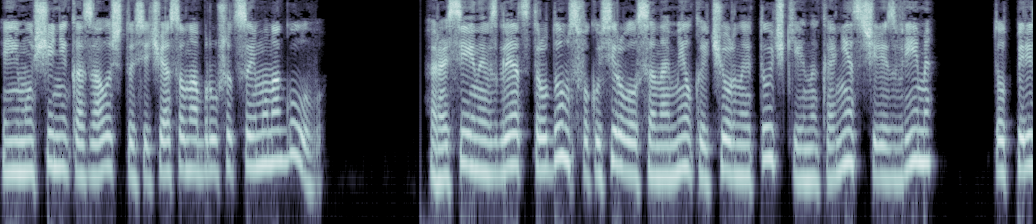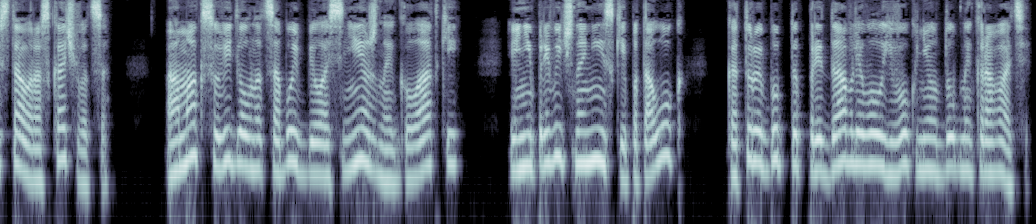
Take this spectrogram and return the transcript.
и мужчине казалось, что сейчас он обрушится ему на голову. Рассеянный взгляд с трудом сфокусировался на мелкой черной точке, и, наконец, через время тот перестал раскачиваться, а Макс увидел над собой белоснежный, гладкий и непривычно низкий потолок, который будто придавливал его к неудобной кровати.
